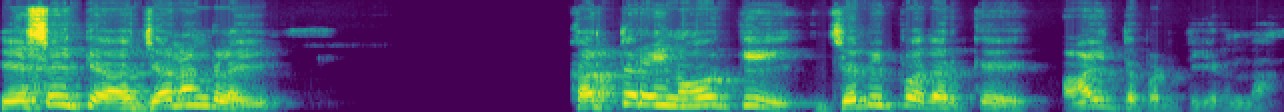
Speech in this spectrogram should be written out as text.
எசைக்கா ஜனங்களை கர்த்தரை நோக்கி ஜெபிப்பதற்கு ஆயத்தப்படுத்தி இருந்தான்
